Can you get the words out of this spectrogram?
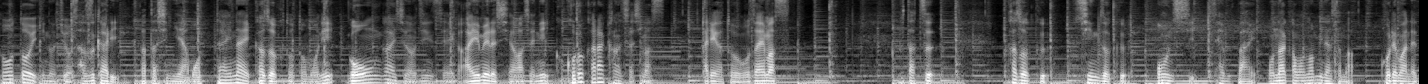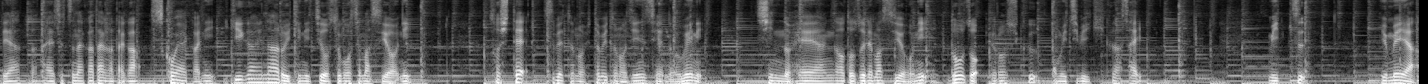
尊い命を授かり私にはもったいない家族と共にご恩返しの人生が歩める幸せに心から感謝します。ありがとうございます。2つ家族親族恩師先輩お仲間の皆様。これまで出会った大切な方々が健やかに生きがいのある一日を過ごせますように。そして全ての人々の人生の上に真の平安が訪れますようにどうぞよろしくお導きください。3つ夢や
